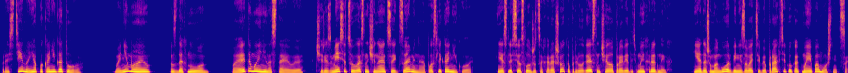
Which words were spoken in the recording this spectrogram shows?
Прости, но я пока не готова. Понимаю, вздохнул он. Поэтому и не настаиваю. Через месяц у вас начинаются экзамены, а после каникулы. Если все сложится хорошо, то предлагаю сначала проведать моих родных. Я даже могу организовать тебе практику как моей помощницы.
